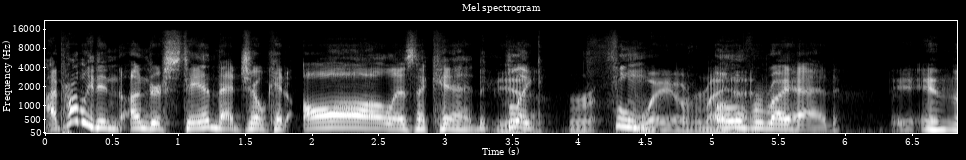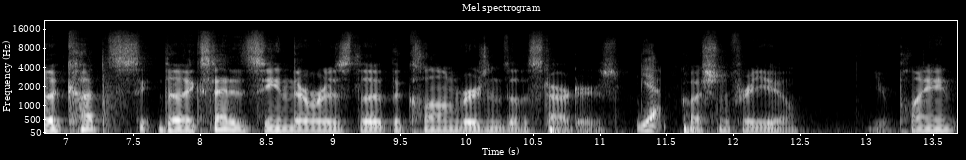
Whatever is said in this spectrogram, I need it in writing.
I probably didn't understand that joke at all as a kid. Yeah, like, r- boom, way over my over head. my head. In the cut, sce- the extended scene, there was the the clone versions of the starters. Yeah. Question for you: You're playing,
